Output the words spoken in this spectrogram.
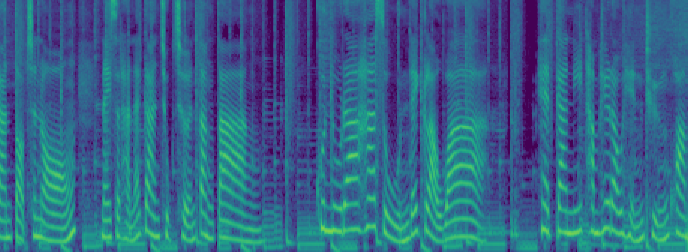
การตอบสนอง ในสถานการณ์ฉุกเฉินต่างๆ คุณนูรา50 ได้กล่าวว่า เหตุการณ์นี้ทำให้เราเห็นถึงความ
